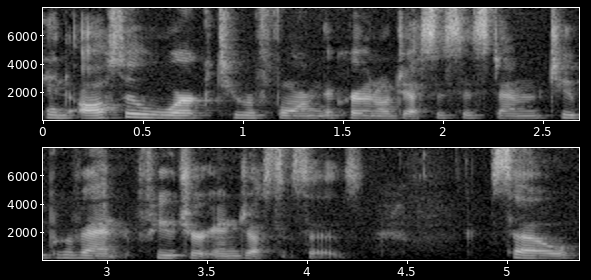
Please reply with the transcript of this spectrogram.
and also work to reform the criminal justice system to prevent future injustices. So,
